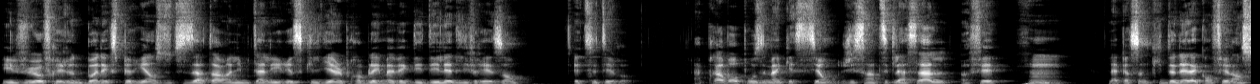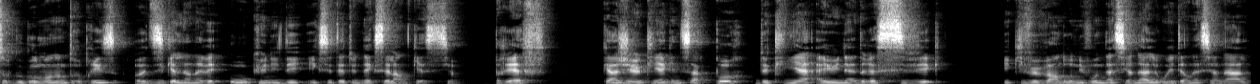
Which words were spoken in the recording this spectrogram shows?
et il veut offrir une bonne expérience d'utilisateur en limitant les risques qu'il y ait un problème avec des délais de livraison, etc. Après avoir posé ma question, j'ai senti que la salle a fait Hmm. La personne qui donnait la conférence sur Google Mon Entreprise a dit qu'elle n'en avait aucune idée et que c'était une excellente question. Bref, quand j'ai un client qui ne sert pas de client à une adresse civique et qui veut vendre au niveau national ou international,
